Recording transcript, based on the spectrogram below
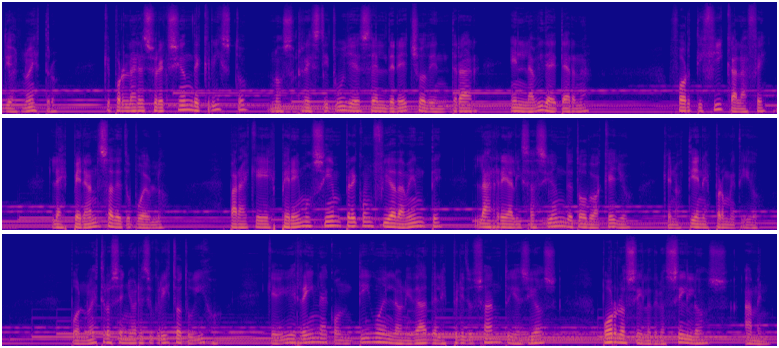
Dios nuestro, que por la resurrección de Cristo nos restituyes el derecho de entrar en la vida eterna, fortifica la fe, la esperanza de tu pueblo, para que esperemos siempre confiadamente la realización de todo aquello que nos tienes prometido. Por nuestro Señor Jesucristo, tu Hijo, que vive y reina contigo en la unidad del Espíritu Santo y es Dios, por los siglos de los siglos. Amén.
